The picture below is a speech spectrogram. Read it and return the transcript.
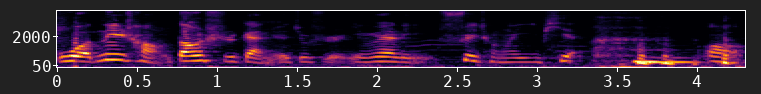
我那场当时感觉就是影院里睡成了一片，嗯，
